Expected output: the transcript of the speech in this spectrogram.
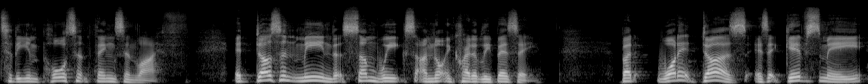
to the important things in life. It doesn't mean that some weeks I'm not incredibly busy. But what it does is it gives me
